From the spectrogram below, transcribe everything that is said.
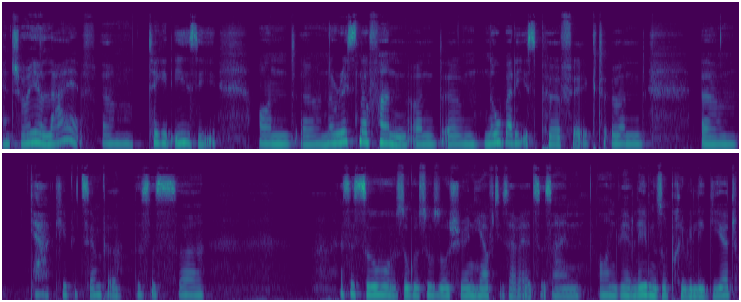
Enjoy your life. Um, ähm, take it easy. Und uh, no risk, no fun. Und ähm, nobody is perfect. Und ähm, ja, keep it simple. Das ist. Uh, es ist so, so, so, so schön, hier auf dieser Welt zu sein. Und wir leben so privilegiert.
